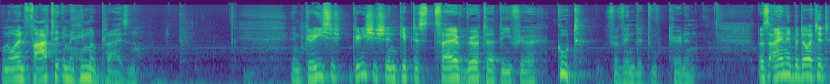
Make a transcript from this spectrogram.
und euren Vater im Himmel preisen. Im Griechischen gibt es zwei Wörter, die für gut verwendet können. Das eine bedeutet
